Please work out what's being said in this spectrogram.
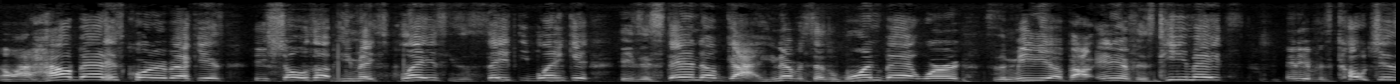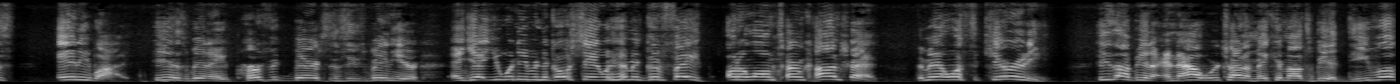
no matter how bad his quarterback is, he shows up, he makes plays, he's a safety blanket, he's a stand up guy. He never says one bad word to the media about any of his teammates, any of his coaches anybody. He has been a perfect bear since he's been here, and yet you wouldn't even negotiate with him in good faith on a long term contract. The man wants security. He's not being, and now we're trying to make him out to be a diva.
